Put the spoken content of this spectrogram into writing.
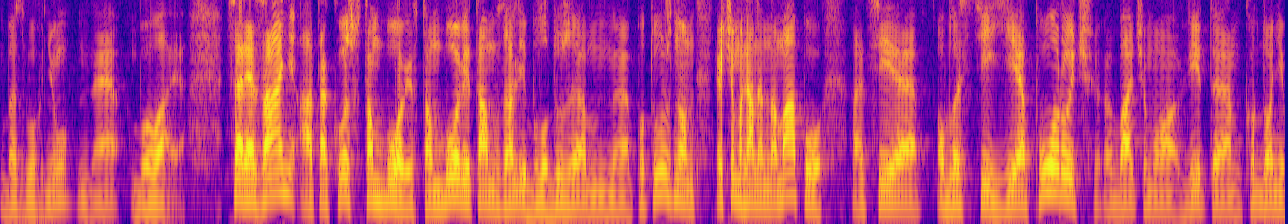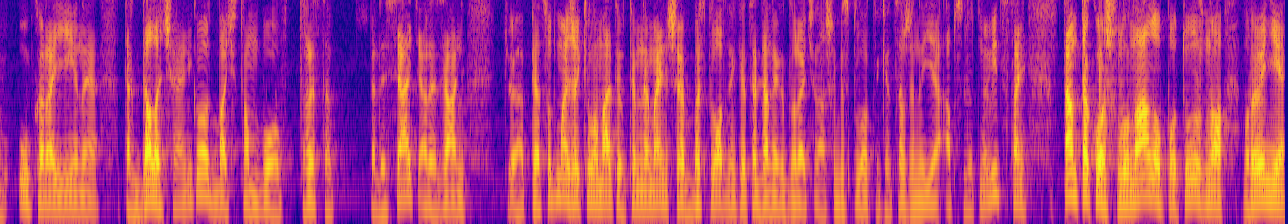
без вогню не буває. Це Рязань, а також в Тамбові. В Тамбові там взагалі було дуже потужно. Якщо ми глянемо на мапу, е, ці області є поруч. Бачимо від е, кордонів України так далеченько. Бачу, Тамбов 300 50, а Рязань 500 майже кілометрів. Тим не менше, безпілотники це для них, до речі, наші безпілотники це вже не є абсолютно відстань. Там також лунало потужно в районі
